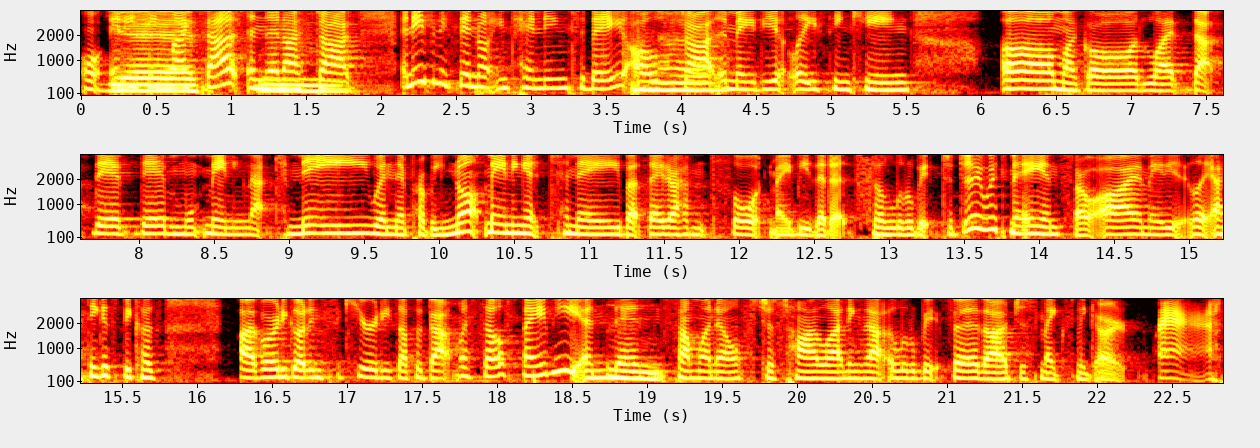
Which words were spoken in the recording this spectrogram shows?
or anything like that, and then I start, and even if they're not intending to be, I'll know. start immediately thinking. Oh my god! Like that, they're they're meaning that to me when they're probably not meaning it to me, but they don't, haven't thought maybe that it's a little bit to do with me, and so I immediately I think it's because I've already got insecurities up about myself, maybe, and Mm. then someone else just highlighting that a little bit further just makes me go, ah.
